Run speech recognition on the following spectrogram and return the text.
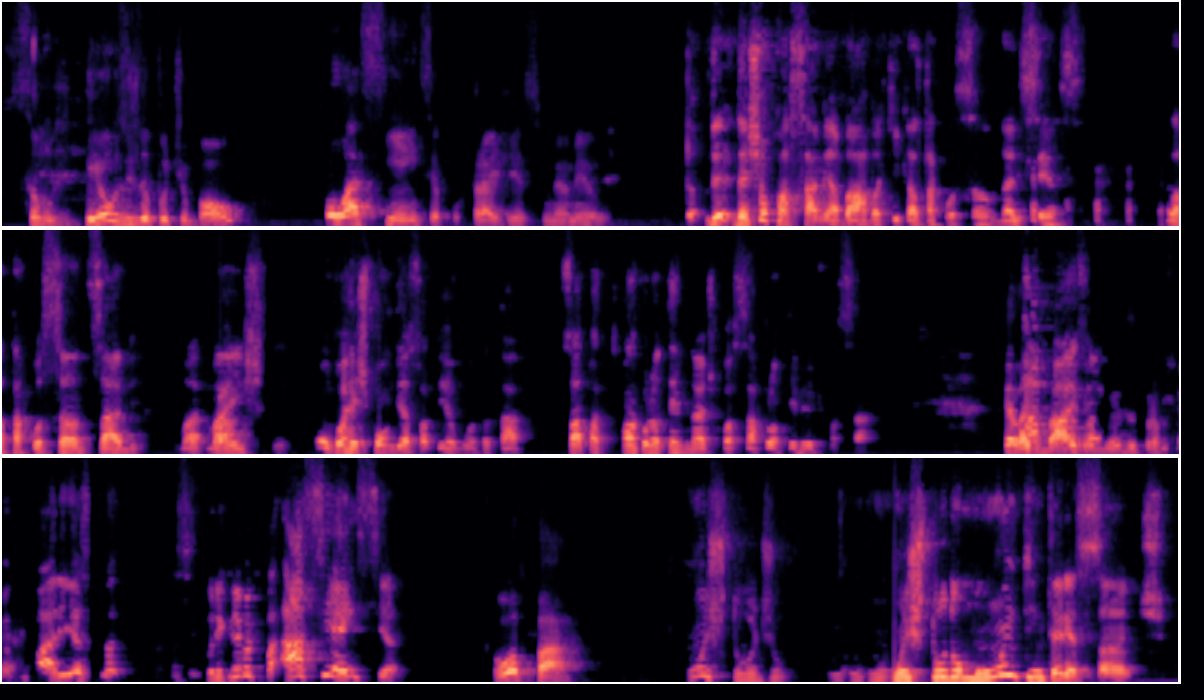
São os deuses do futebol ou a ciência por trás disso, meu amigo? De deixa eu passar minha barba aqui, que ela tá coçando, dá licença. ela tá coçando, sabe? Mas eu vou responder a sua pergunta, tá? Só, pra, só quando eu terminar de passar, pronto, termino de passar. Pelas Rapaz, barbas do profeta. Que pareça, assim, por incrível que pareça, a ciência. Opa! Um estúdio, um, um estudo muito interessante,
